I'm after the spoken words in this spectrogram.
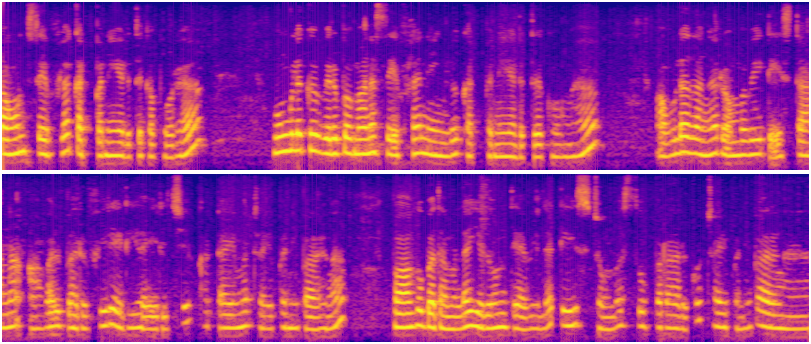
ரவுண்ட் ஷேஃபில் கட் பண்ணி எடுத்துக்க போகிறேன் உங்களுக்கு விருப்பமான ஷேஃபில் நீங்களும் கட் பண்ணி எடுத்துக்கோங்க. அவ்வளோதாங்க ரொம்பவே டேஸ்ட்டான அவல் பருஃபி ரெடி ஆயிடுச்சு கட்டாயமாக ட்ரை பண்ணி பாருங்கள் பாகுபதமெல்லாம் எதுவும் தேவையில்லை. டேஸ்ட் ரொம்ப சூப்பராக இருக்கும். ட்ரை பண்ணி பாருங்கள்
